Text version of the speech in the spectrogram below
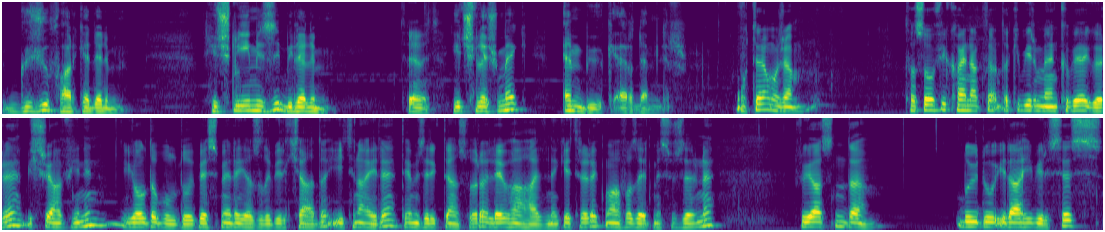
gücü fark edelim. Hiçliğimizi bilelim. Evet. Hiçleşmek en büyük erdemdir. Muhterem hocam, tasavvufi kaynaklardaki bir menkıbeye göre Bişri Hafi'nin yolda bulduğu besmele yazılı bir kağıdı itina ile temizledikten sonra levha haline getirerek muhafaza etmesi üzerine rüyasında duyduğu ilahi bir ses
